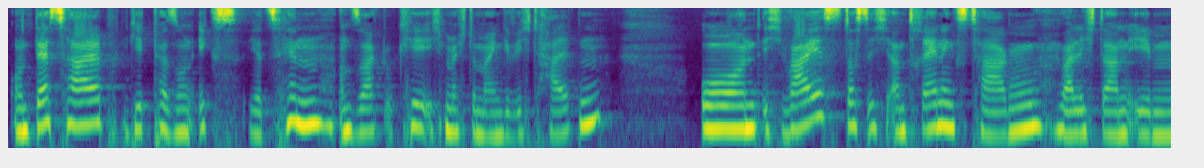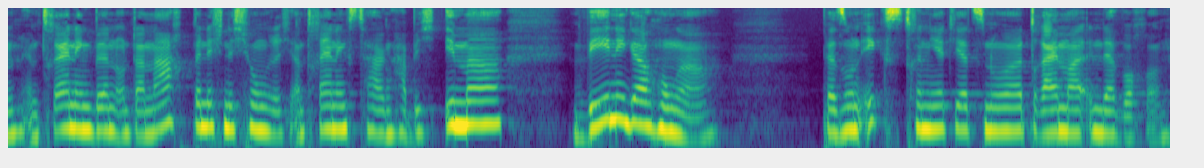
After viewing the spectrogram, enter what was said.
Und deshalb geht Person X jetzt hin und sagt, okay, ich möchte mein Gewicht halten und ich weiß, dass ich an Trainingstagen, weil ich dann eben im Training bin und danach bin ich nicht hungrig, an Trainingstagen habe ich immer weniger Hunger. Person X trainiert jetzt nur dreimal in der Woche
